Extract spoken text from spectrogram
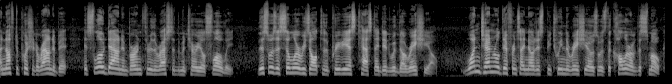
enough to push it around a bit, it slowed down and burned through the rest of the material slowly. This was a similar result to the previous test I did with the ratio. One general difference I noticed between the ratios was the color of the smoke.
